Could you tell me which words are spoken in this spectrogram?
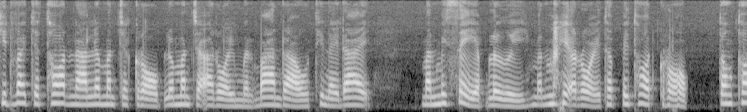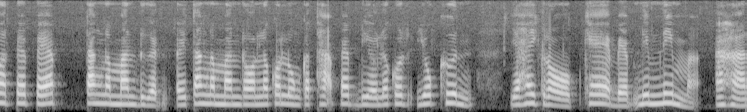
คิดว่าจะทอดนานแล้วมันจะกรอบแล้วมันจะอร่อยเหมือนบ้านเราที่ไหนได้ มันไม่เสบเลย มันไม่อร่อยถ้าไปทอดกรอบ ต้องทอดแป๊บๆตั้งน้ำมันเดือดเอ้ยตั้งน้ำมันร้อนแล้วก็ลงกระทะแป๊บเดียวแล้วก็ยกขึ้น อย่าให้กรอบแค่แบบนิ่มๆอะอาหาร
